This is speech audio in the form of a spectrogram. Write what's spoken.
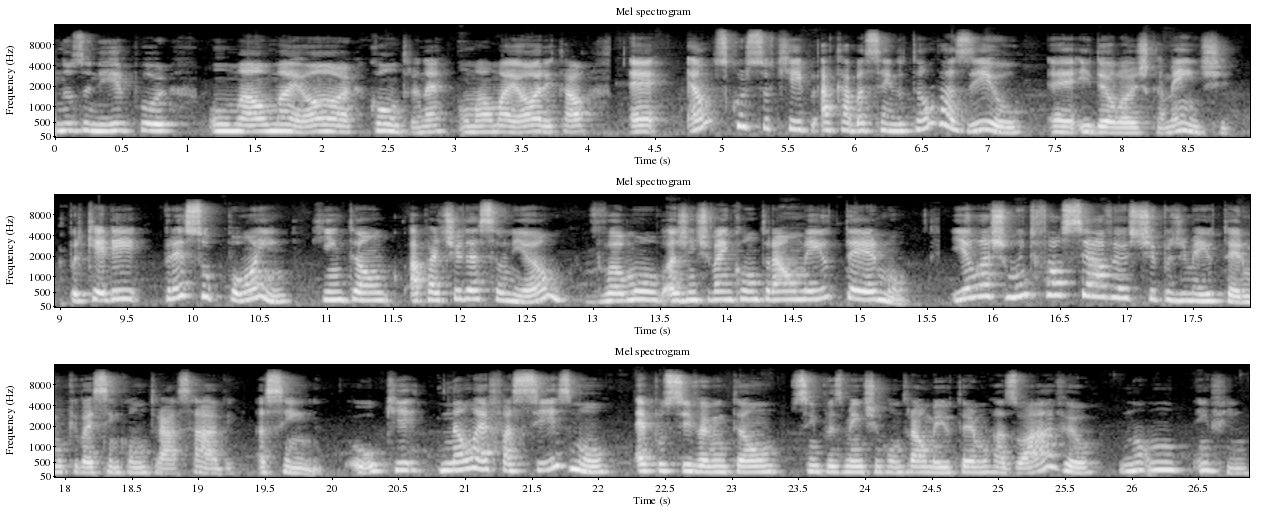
nos unir por um mal maior, contra, né? Um mal maior e tal. É, é um discurso que acaba sendo tão vazio é, ideologicamente, Porque ele pressupõe que então, a partir dessa união, vamos, a gente vai encontrar um meio termo. E eu acho muito falseável esse tipo de meio termo que vai se encontrar, sabe? Assim, o que não é fascismo, é possível então simplesmente encontrar um meio termo razoável? Não, enfim,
